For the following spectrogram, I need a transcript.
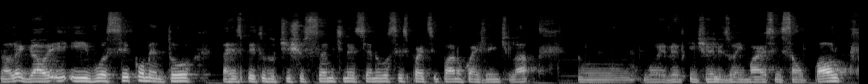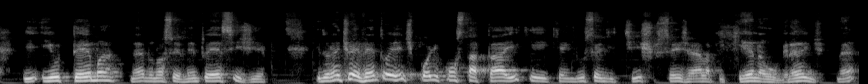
Não, legal. E, e, você comentou a respeito do Ticho Summit. Nesse ano vocês participaram com a gente lá no, no evento que a gente realizou em março em São Paulo. E, e, o tema né, do nosso evento é ESG. E durante o evento a gente pôde constatar aí que, que a indústria de ticho, seja ela pequena ou grande, né,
